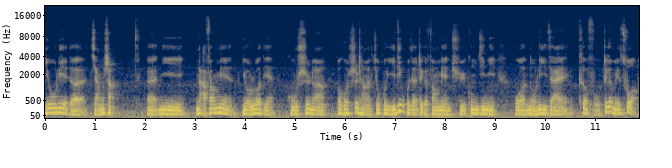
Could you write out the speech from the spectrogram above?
优劣的奖赏，呃，你哪方面有弱点，股市呢？包括市场就会一定会在这个方面去攻击你，我努力在克服这个没错，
